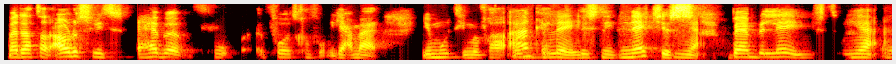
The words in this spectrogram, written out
maar dat dan ouders zoiets hebben voor, voor, het gevoel, ja, maar je moet die mevrouw aankijken. Het is niet netjes, ja. ben beleefd. Ja. Uh,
